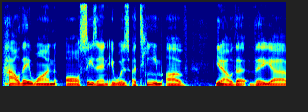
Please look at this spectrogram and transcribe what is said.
how they won all season. It was a team of, you know, the the uh,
